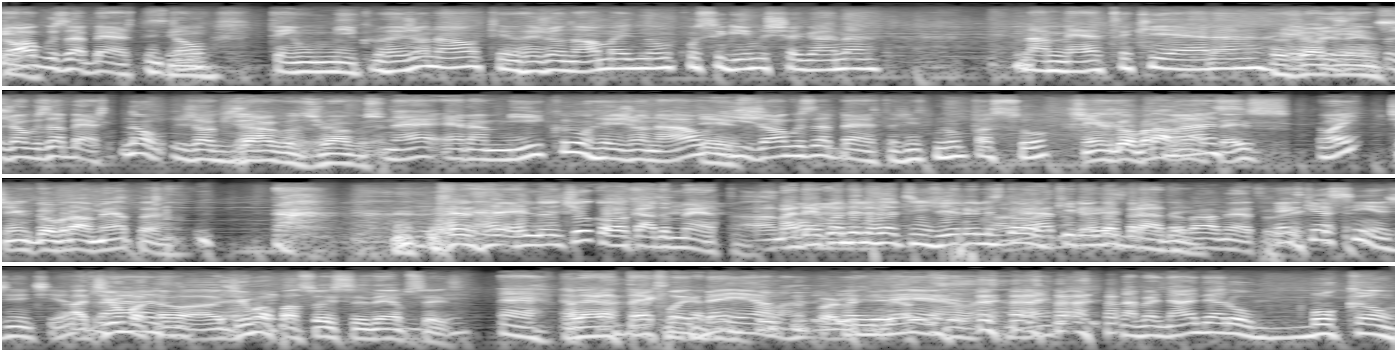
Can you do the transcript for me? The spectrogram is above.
jogos abertos. Então, Sim. tem um micro regional, tem o regional, mas não conseguimos chegar na, na meta que era representa- jogos abertos. Não, jogos, Jogos, jogos. Né? Era micro, regional e Isso. jogos abertos. A gente não passou. Tinha que dobrar a mas... meta, é isso? Oi? Tinha que dobrar a meta. Ele não tinha colocado meta. Ah, mas daí quando eles atingiram, eles A do- meta queriam é dobrar. dobrar a meta. É que assim, a gente. A Dilma, tava- a Dilma passou essa ideia pra vocês. É, Ela era técnica Foi bem ela. Foi bem ela. né? Na verdade, era o Bocão.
